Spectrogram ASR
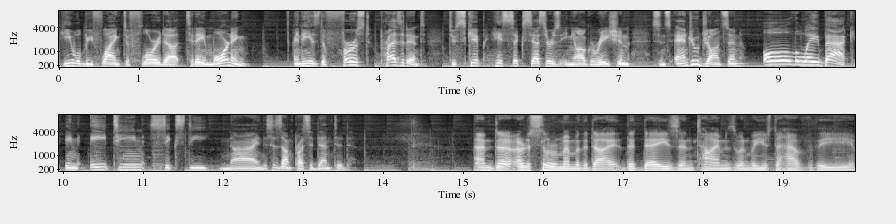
He will be flying to Florida today morning, and he is the first president to skip his successor's inauguration since Andrew Johnson all the way back in 1869. This is unprecedented. And uh, I still remember the, di- the days and times when we used to have the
